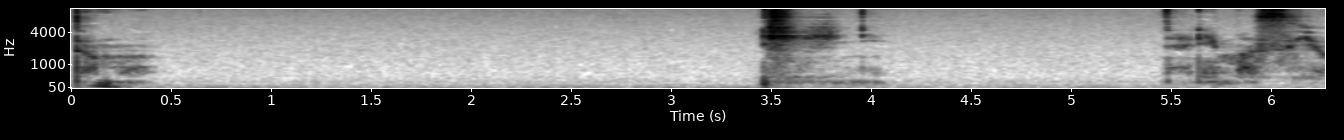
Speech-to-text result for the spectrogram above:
日もいい日になりますよ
